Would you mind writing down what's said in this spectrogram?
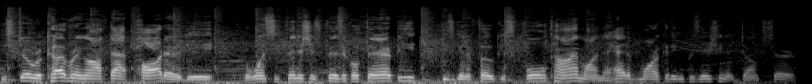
He's still recovering off that pot OD, but once he finishes physical therapy, he's going to focus full time on the head of marketing position at Dunk Surf.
